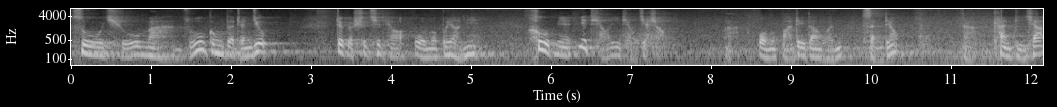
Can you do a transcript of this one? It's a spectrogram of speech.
所求满足功德成就，这个十七条我们不要念，后面一条一条介绍。啊，我们把这段文省掉。啊，看底下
